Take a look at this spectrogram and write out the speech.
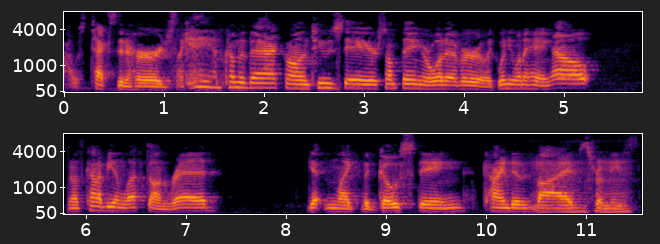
I was texting her just like, "Hey, I'm coming back on Tuesday or something or whatever. Like, when do you want to hang out?" And I was kind of being left on read, getting like the ghosting kind of vibes from Mhm. these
